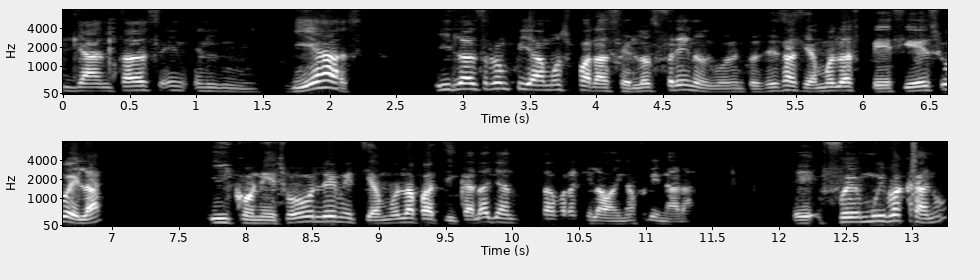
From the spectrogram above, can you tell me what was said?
llantas en, en viejas y las rompíamos para hacer los frenos. Bueno, entonces hacíamos la especie de suela y con eso le metíamos la patica a la llanta para que la vaina frenara. Eh, fue muy bacano.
